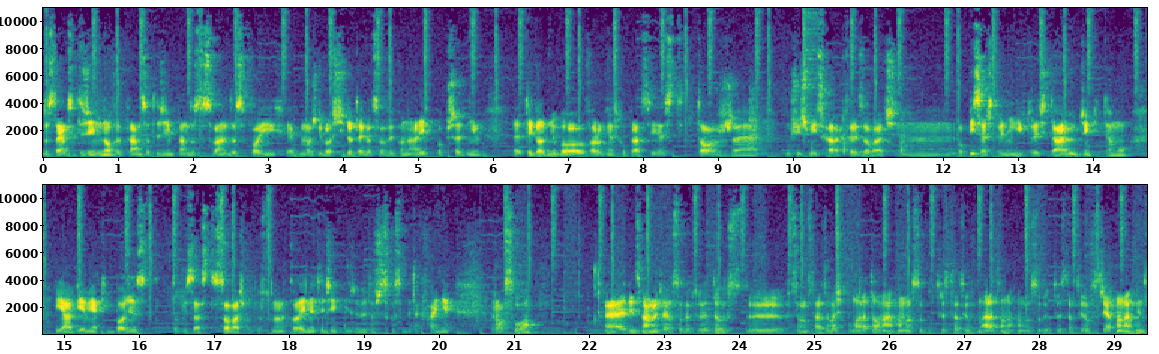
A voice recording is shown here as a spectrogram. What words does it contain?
dostają co tydzień nowy plan, co tydzień plan dostosowany do swoich jakby możliwości, do tego co wykonali w poprzednim e, tygodniu, bo warunkiem współpracy jest to, że musisz mi scharakteryzować, mm, opisać treningi, które Ci dałem, dzięki temu ja wiem jaki bodziec Tobie zastosować po prostu na kolejny tydzień żeby to wszystko sobie tak fajnie rosło. E, więc mamy tutaj osoby, które do, y, chcą startować w półmaratonach, mamy osoby, które startują w maratonach, mamy osoby, które startują w triathlonach, więc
